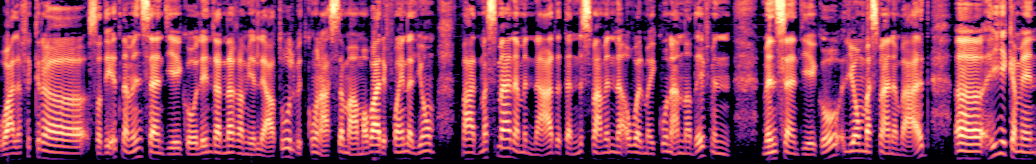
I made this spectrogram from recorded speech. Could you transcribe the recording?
وعلى فكرة صديقتنا من سان دييغو ليندا النغم يلي على طول بتكون على السمع ما بعرف وين اليوم بعد ما سمعنا منا عادة نسمع منها أول ما يكون عندنا ضيف من من سان دييغو. اليوم ما سمعنا بعد. آه هي كمان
